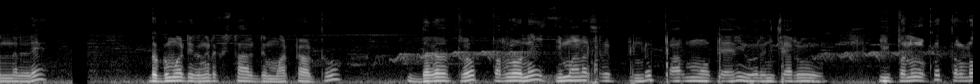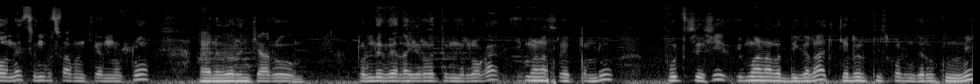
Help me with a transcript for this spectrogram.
ఎమ్మెల్యే దగ్గుమాటి వెంకటకృష్ణారెడ్డి మాట్లాడుతూ దగదత్లో త్వరలోనే విమానాశ్రయ పనులు ప్రారంభమవుతాయని వివరించారు. ఈ పనులకు త్వరలోనే శంకుస్థాపన చేయనున్నట్లు ఆయన వివరించారు. రెండు వేల ఇరవై తొమ్మిదిలోగా విమానాశ్రయ పనులు పూర్తి చేసి విమానాల దిగల చర్యలు తీసుకోవడం జరుగుతుందని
